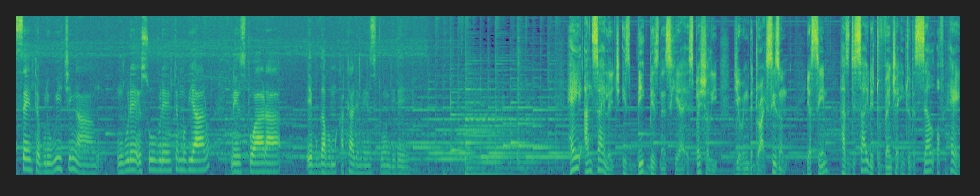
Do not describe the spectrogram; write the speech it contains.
sente buli nga ente mu byalo ebugabo mu katale Hay and silage is big business here, especially during the dry season. Yassin has decided to venture into the sale of hay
